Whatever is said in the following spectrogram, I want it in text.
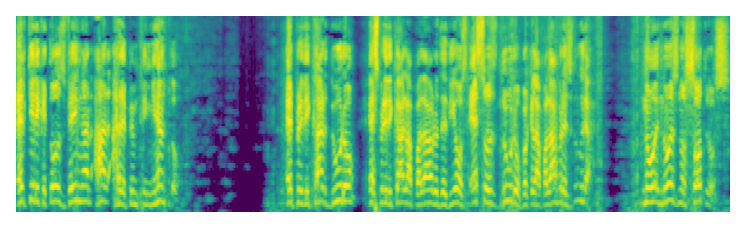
Él quiere que todos vengan al arrepentimiento. El predicar duro es predicar la palabra de Dios. Eso es duro porque la palabra es dura no, no es nosotros.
